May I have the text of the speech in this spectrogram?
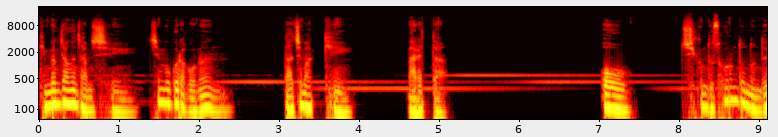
김병장은 잠시 침묵을 하고는 나지막히 말했다. 어우, 지금도 소름 돋는데,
